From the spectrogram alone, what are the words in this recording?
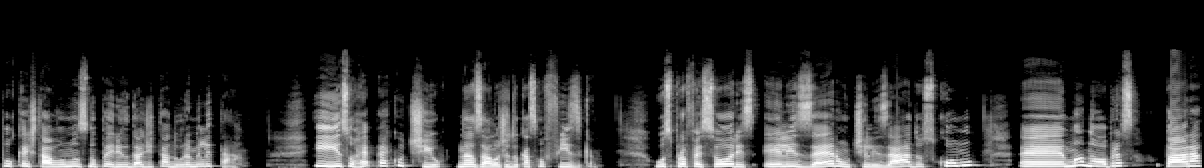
Porque estávamos no período da ditadura militar. E isso repercutiu nas aulas de educação física. Os professores eles eram utilizados como é, manobras para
